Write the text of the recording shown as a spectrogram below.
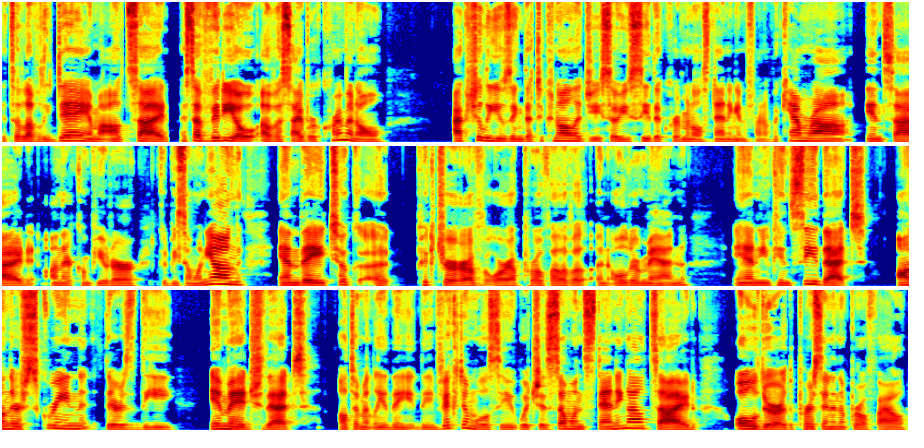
it's a lovely day i'm outside i saw video of a cyber criminal actually using the technology. So you see the criminal standing in front of a camera inside on their computer, it could be someone young, and they took a picture of or a profile of a, an older man and you can see that on their screen there's the image that ultimately the the victim will see which is someone standing outside older the person in the profile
